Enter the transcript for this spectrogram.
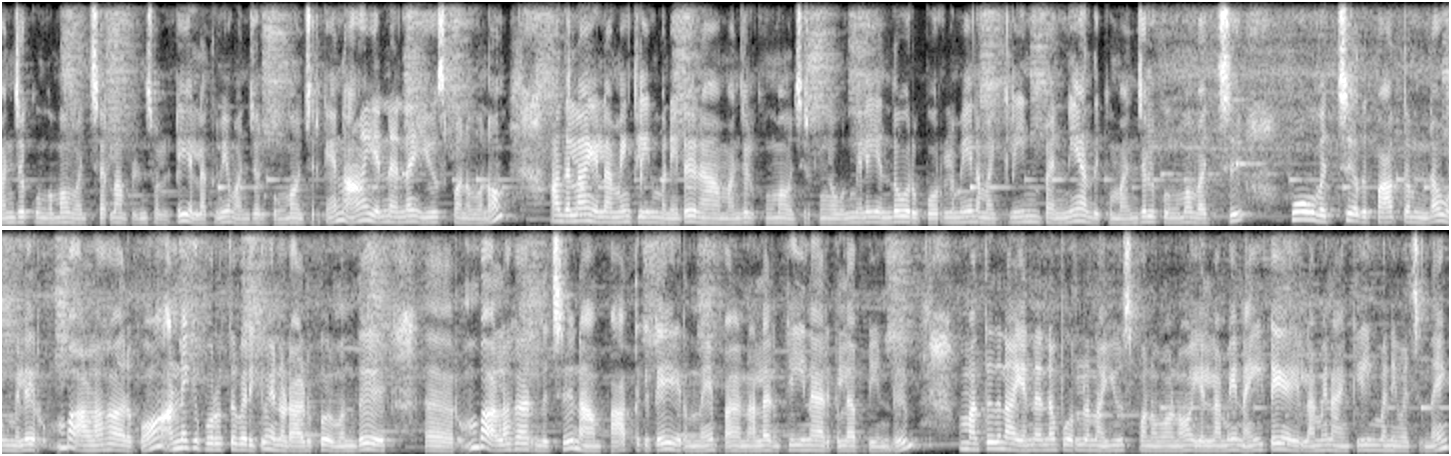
மஞ்சள் குங்குமம் வச்சிடலாம் அப்படின்னு சொல்லிட்டு எல்லாத்துக்குமே மஞ்சள் குங்குமம் வச்சுருக்கேன். நான் என்னென்ன யூஸ் பண்ணுவேனோ அதெல்லாம் எல்லாமே க்ளீன் பண்ணிவிட்டு நான் மஞ்சள் குங்குமம் வச்சுருக்கேங்க. உண்மையிலே எந்த ஒரு பொருளுமே நம்ம க்ளீன் பண்ணி அதுக்கு மஞ்சள் குங்குமம் வச்சு பூ வச்சு அது பார்த்தோம்னா உண்மையிலே ரொம்ப அழகாக இருக்கும். அன்னைக்கு பொறுத்த வரைக்கும் என்னோடய அடுப்பு வந்து ரொம்ப அழகாக இருந்துச்சு. நான் பார்த்துக்கிட்டே இருந்தேன். ப நல்லா க்ளீனாக இருக்குல்ல அப்படின்ட்டு. மற்றது நான் என்னென்ன பொருளை நான் யூஸ் பண்ணுவேனோ எல்லாமே நைட்டே எல்லாமே நான் க்ளீன் பண்ணி வச்சுருந்தேன்.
